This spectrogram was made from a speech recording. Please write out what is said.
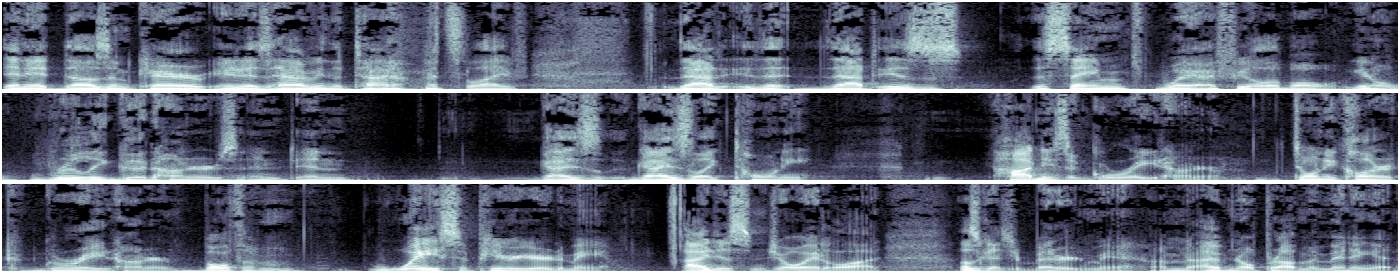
and it doesn't care. It is having the time of its life. That that that is the same way I feel about you know really good hunters and and guys guys like Tony Hodney's a great hunter. Tony Clark, great hunter. Both of them way superior to me. I just enjoy it a lot. Those guys are better than me. I'm, i have no problem admitting it.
